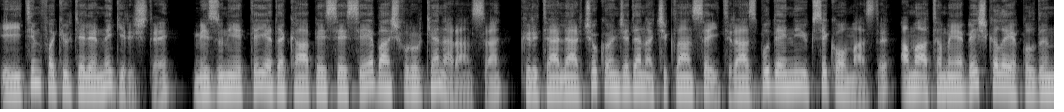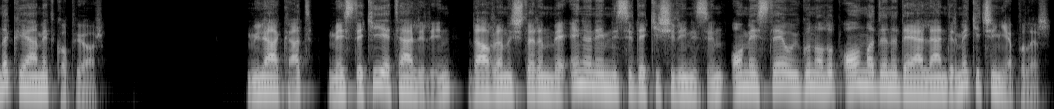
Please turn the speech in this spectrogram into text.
Eğitim fakültelerine girişte, mezuniyette ya da KPSS'ye başvururken aransa, kriterler çok önceden açıklansa itiraz bu denli yüksek olmazdı ama atamaya 5 kala yapıldığında kıyamet kopuyor. Mülakat, mesleki yeterliliğin, davranışların ve en önemlisi de kişiliğinizin o mesleğe uygun olup olmadığını değerlendirmek için yapılır.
